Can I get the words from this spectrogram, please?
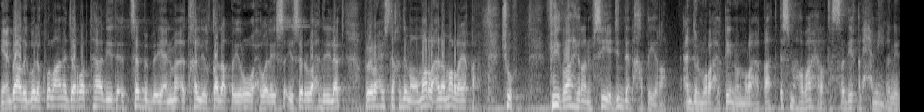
يعني البعض يقول لك والله أنا جربت هذه تسبب يعني ما تخلي القلق يروح ولا يص- يصير الواحد ريلاكس فيروح يستخدمها. ومرة على مرة يقع. شوف في ظاهرة نفسية جدا خطيرة عند المراهقين والمراهقات اسمها ظاهرة الصديق الحميم يعني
